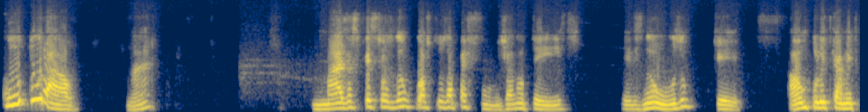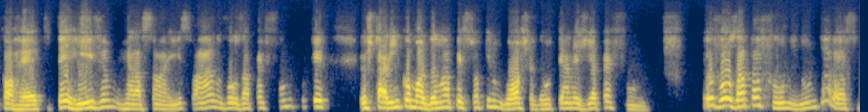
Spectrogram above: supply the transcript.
cultural, né? Mas as pessoas não gostam de usar perfume, já notei isso. Eles não usam, porque há um politicamente correto terrível em relação a isso. Ah, não vou usar perfume porque eu estaria incomodando uma pessoa que não gosta, eu tenho alergia a perfume. Eu vou usar perfume, não interessa.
